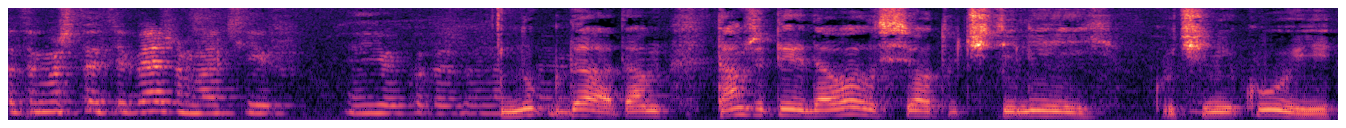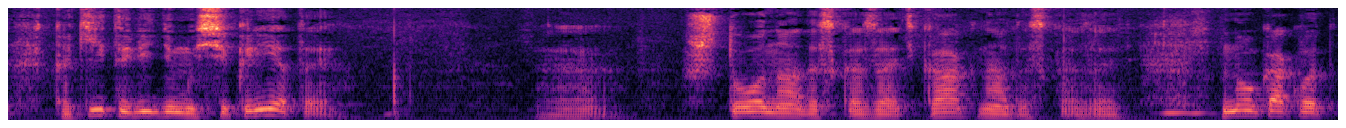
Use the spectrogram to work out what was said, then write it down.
Потому что у тебя же мотив ее куда-то Ну да, там, там же передавалось все от учителей к ученику и какие-то, видимо, секреты, э, что надо сказать, как надо сказать. Ну, как вот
